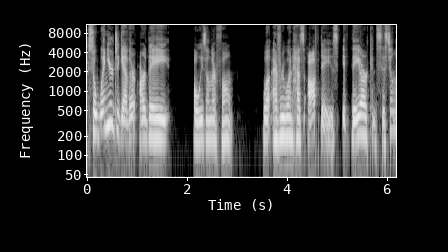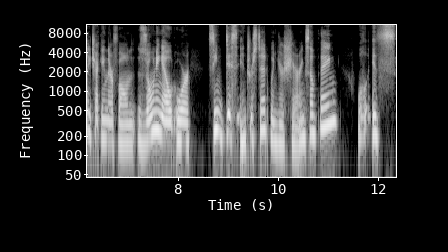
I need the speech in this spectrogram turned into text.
So when you're together, are they always on their phone? Well, everyone has off days. If they are consistently checking their phone, zoning out, or seem disinterested when you're sharing something, well, it's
